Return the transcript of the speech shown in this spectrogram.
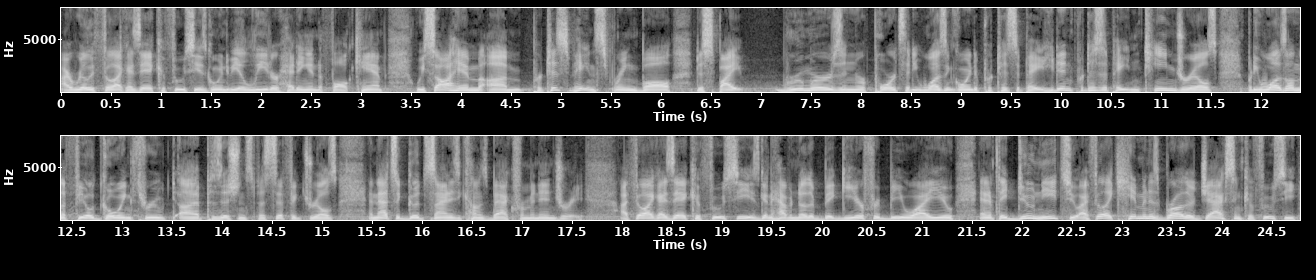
I really feel like Isaiah Kaufusi is going to be a leader heading into fall camp. We saw him um, participate in spring ball despite rumors and reports that he wasn't going to participate. He didn't participate in team drills, but he was on the field going through uh, position specific drills, and that's a good sign as he comes back from an injury. I feel like Isaiah Kaufusi is going to have another big year for BYU, and if they do need to, I feel like him and his brother Jackson Kaufusi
